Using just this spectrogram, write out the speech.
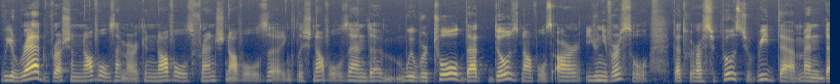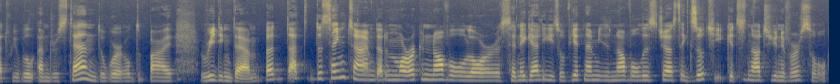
we read Russian novels, American novels, French novels, uh, English novels, and um, we were told that those novels are universal, that we are supposed to read them, and that we will understand the world by reading them. But at the same time, that a Moroccan novel or a Senegalese or Vietnamese novel is just exotic, it's not universal.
